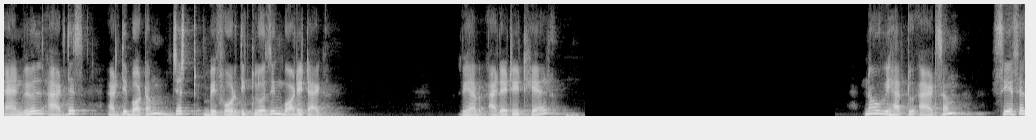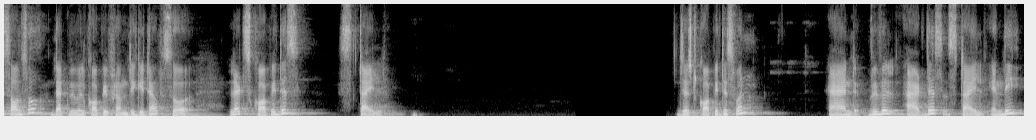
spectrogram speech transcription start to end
and we will add this at the bottom just before the closing body tag. We have added it here Now we have to add some CSS also that we will copy from the GitHub. So let's copy this style. Just copy this one and we will add this style in the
